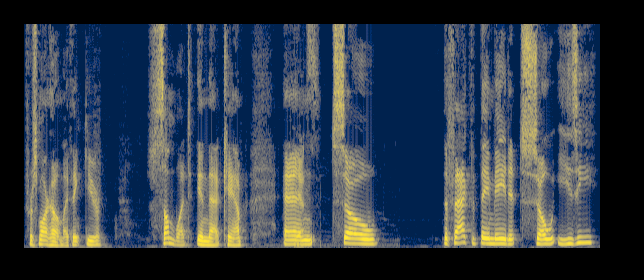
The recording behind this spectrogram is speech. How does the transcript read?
for smart home. I think you're somewhat in that camp. And yes. so the fact that they made it so easy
